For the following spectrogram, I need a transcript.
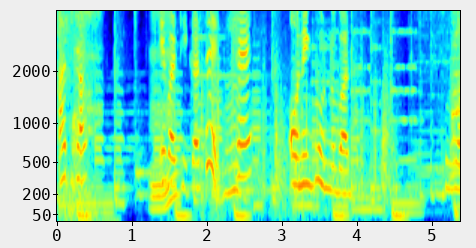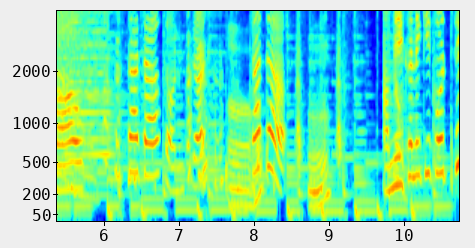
আচ্ছা। এবার ঠিক আছে? হ্যাঁ অনেক ধন্যবাদ। Wow. Tata Tony Stark. Tata? আমি এখানে কি করছি?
